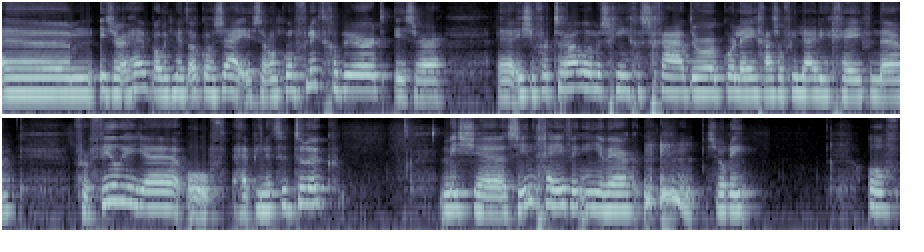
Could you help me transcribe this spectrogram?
Um, is er, hè, wat ik net ook al zei, is er een conflict gebeurd? Is, er, uh, is je vertrouwen misschien geschaad door collega's of je leidinggevende? Verveel je je of heb je het te druk? Mis je zingeving in je werk? Sorry. Of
